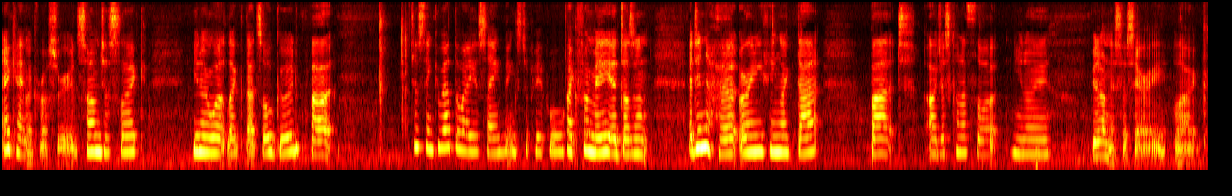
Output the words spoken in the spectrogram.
it came across rude. So I'm just like, you know what, like that's all good, but just think about the way you're saying things to people. Like for me, it doesn't, it didn't hurt or anything like that, but I just kind of thought, you know, a bit unnecessary, like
